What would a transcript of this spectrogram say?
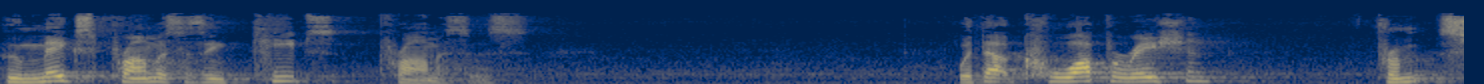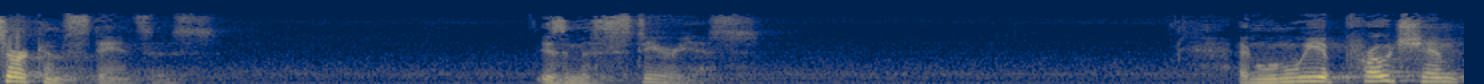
who makes promises and keeps promises without cooperation from circumstances is mysterious. And when we approach Him,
